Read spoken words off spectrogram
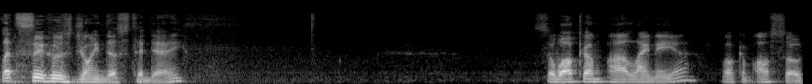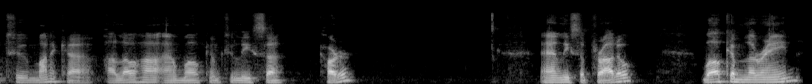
let's see who's joined us today. So welcome uh, Linnea. Welcome also to Monica. Aloha and welcome to Lisa Carter and Lisa Prado. Welcome Lorraine.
